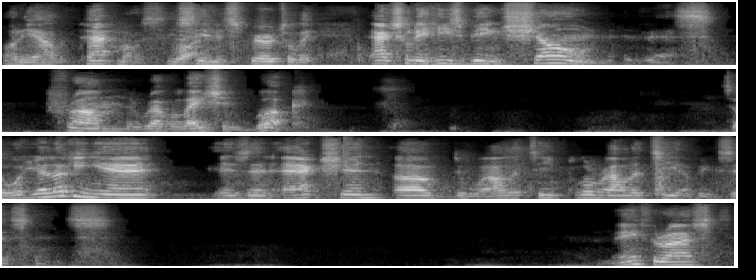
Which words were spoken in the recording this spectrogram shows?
on the island of Patmos. He's Right. seen it spiritually. Actually, he's being shown this from the Revelation book. So what you're looking at is an action of duality, plurality of existence. The main thrust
